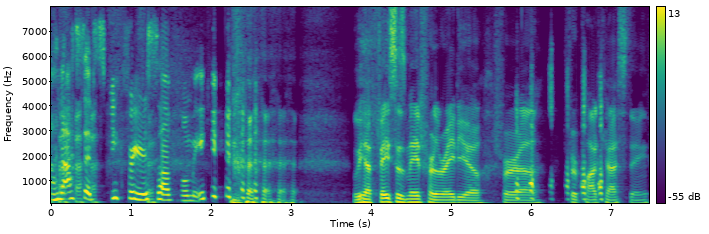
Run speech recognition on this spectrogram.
And I said, speak for yourself, homie. we have faces made for the radio for uh, for podcasting.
